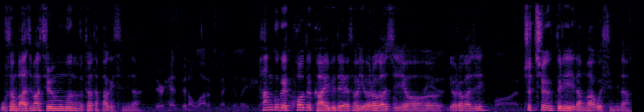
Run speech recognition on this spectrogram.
우선 마지막 질문부터 답하겠습니다. 한국의 쿼드 가입에 대해서 여러 가지 어, 여러 가지 추측들이 난무하고 있습니다.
